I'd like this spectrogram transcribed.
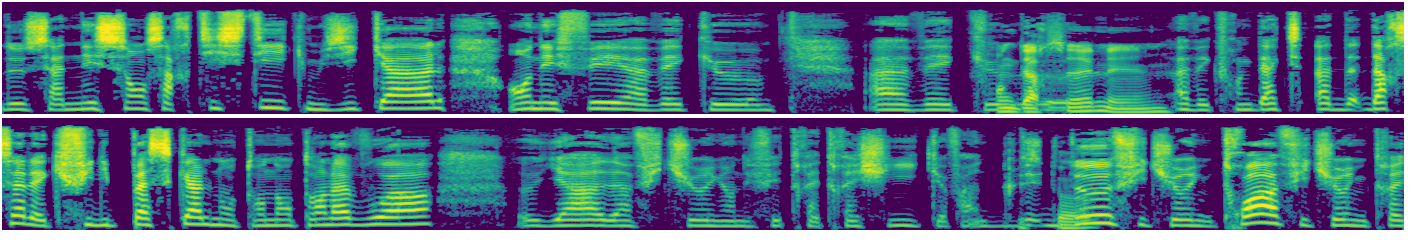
de sa naissance artistique, musicale. En effet, avec, euh, avec Franck euh, Darcel. et- avec Franck ah, Darcel, avec Philippe Pascal, dont on entend la voix. Euh, Il y a un featuring en effet très très chic, enfin deux- featuring, trois featuring très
